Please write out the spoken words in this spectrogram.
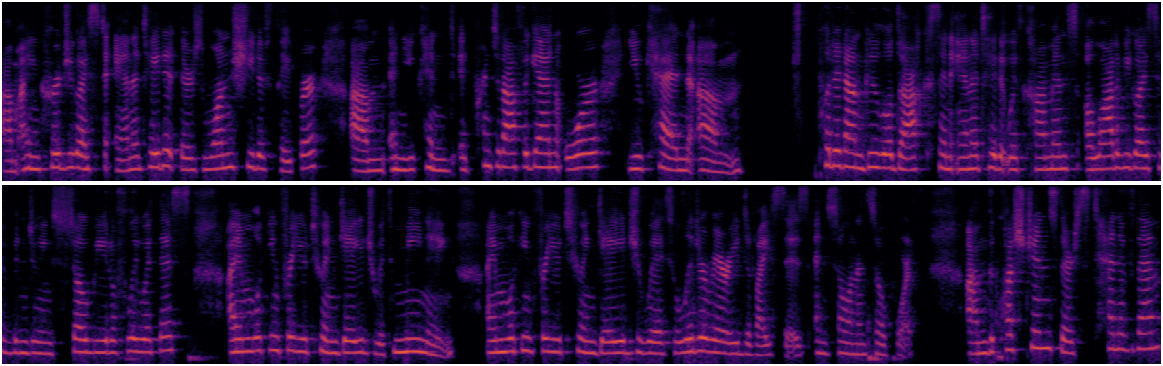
Um, i encourage you guys to annotate it. There's one sheet of paper um, and you can it print it off again or you can um, put it on Google Docs and annotate it with comments. A lot of you guys have been doing so beautifully with this. I am looking for you to engage with meaning. I am looking for you to engage with literary devices and so on and so forth. Um, the questions, there's 10 of them,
